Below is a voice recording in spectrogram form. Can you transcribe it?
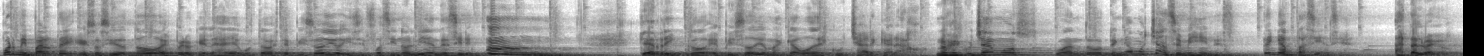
Por mi parte, eso ha sido todo. Espero que les haya gustado este episodio y si fue así, no olviden decir mmm, ¡Qué rico episodio me acabo de escuchar, carajo! Nos escuchamos cuando tengamos chance, mis Tengan paciencia. Hasta luego.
